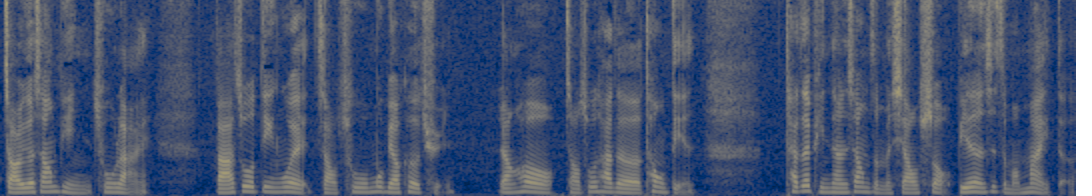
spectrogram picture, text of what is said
找一个商品出来。把它做定位，找出目标客群，然后找出它的痛点，它在平台上怎么销售，别人是怎么卖的，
